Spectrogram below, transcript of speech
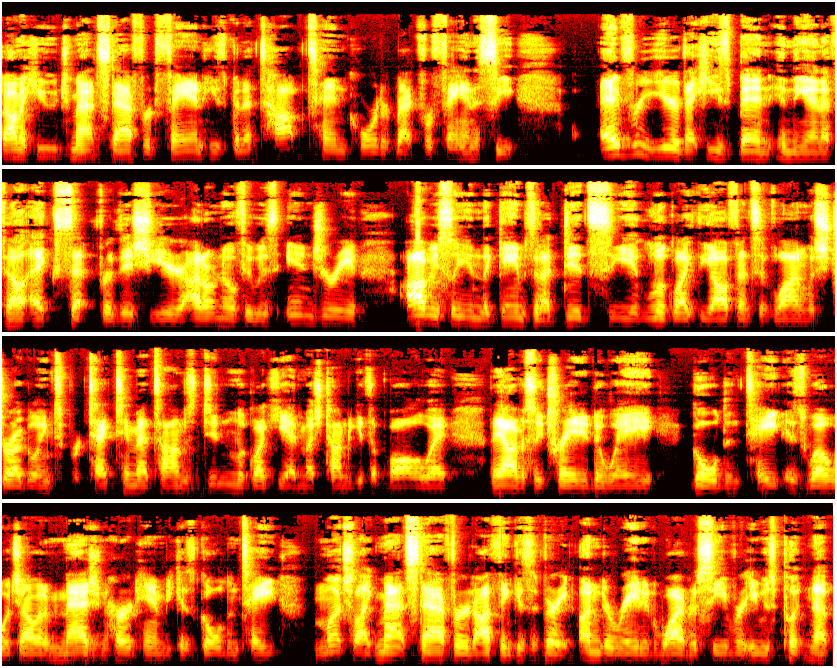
But I'm a huge Matt Stafford fan. He's been a top 10 quarterback for fantasy every year that he's been in the NFL except for this year. I don't know if it was injury. Obviously, in the games that I did see, it looked like the offensive line was struggling to protect him at times. Didn't look like he had much time to get the ball away. They obviously traded away Golden Tate as well, which I would imagine hurt him because Golden Tate, much like Matt Stafford, I think is a very underrated wide receiver. He was putting up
